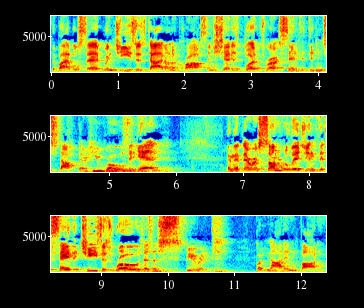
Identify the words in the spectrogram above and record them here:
The Bible said when Jesus died on a cross and shed his blood for our sins, it didn't stop there. He rose again. And that there are some religions that say that Jesus rose as a spirit, but not in body.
